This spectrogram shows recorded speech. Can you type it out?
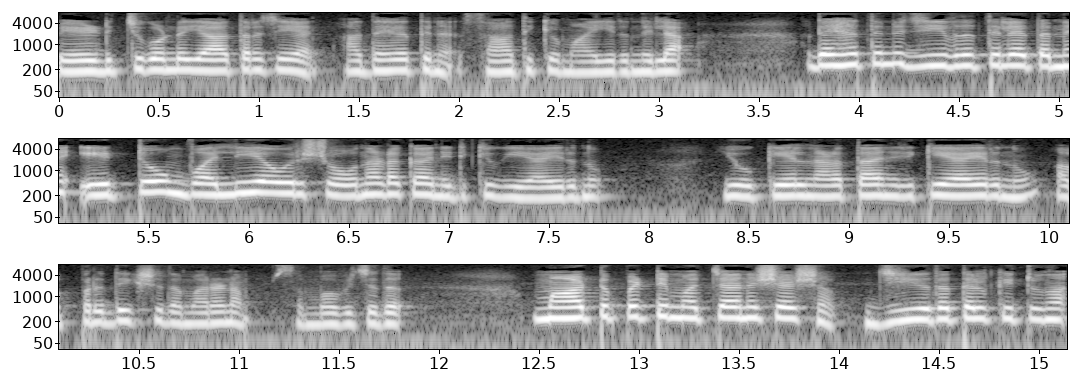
പേടിച്ചുകൊണ്ട് യാത്ര ചെയ്യാൻ അദ്ദേഹത്തിന് സാധിക്കുമായിരുന്നില്ല. അദ്ദേഹത്തിന്റെ ജീവിതത്തിലെ തന്നെ ഏറ്റവും വലിയ ഒരു ഷോ നടക്കാനിരിക്കുകയായിരുന്നു. യു കെയിൽ നടത്താനിരിക്കെയായിരുന്നു അപ്രതീക്ഷിത മരണം സംഭവിച്ചത്. മാട്ടുപ്പെട്ടി മച്ചാന് ശേഷം ജീവിതത്തിൽ കിട്ടുന്ന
